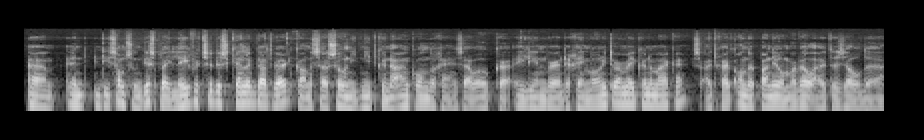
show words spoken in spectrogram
Um, en die Samsung Display levert ze dus kennelijk daadwerkelijk. Anders zou Sony het niet kunnen aankondigen en zou ook uh, Alienware er geen monitor mee kunnen maken. Is uiteraard ander paneel, maar wel uit dezelfde,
